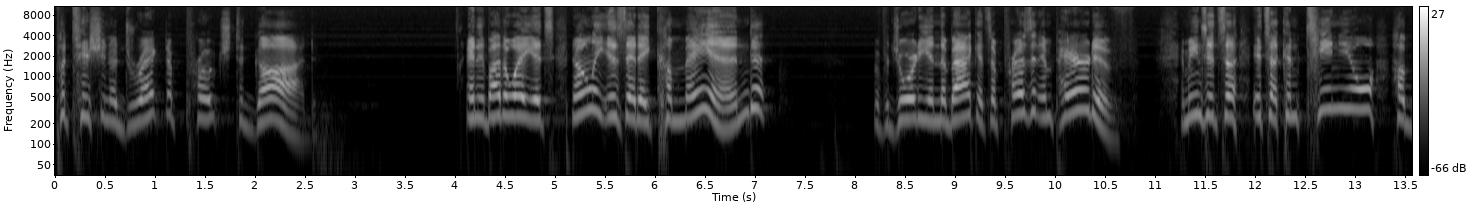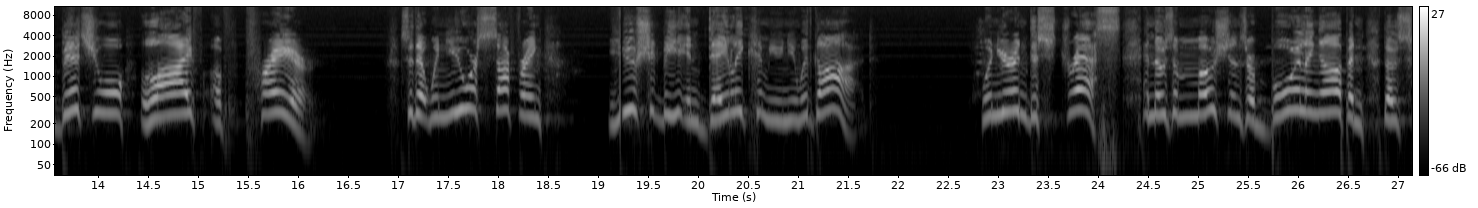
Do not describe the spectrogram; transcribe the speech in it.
petition, a direct approach to God. And by the way, it's not only is it a command, the majority in the back, it's a present imperative. It means it's a, it's a continual, habitual life of prayer. So that when you are suffering, you should be in daily communion with God when you're in distress and those emotions are boiling up and those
